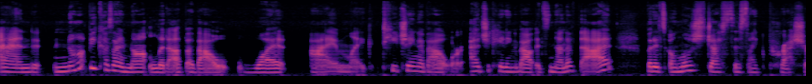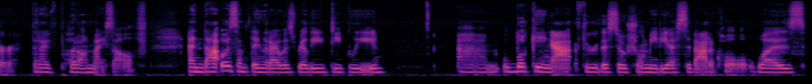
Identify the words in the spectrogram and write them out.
And not because I'm not lit up about what I'm like teaching about or educating about, it's none of that, but it's almost just this like pressure that I've put on myself. And that was something that I was really deeply um, looking at through the social media sabbatical was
